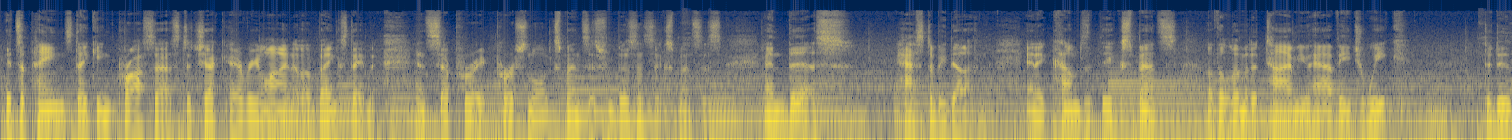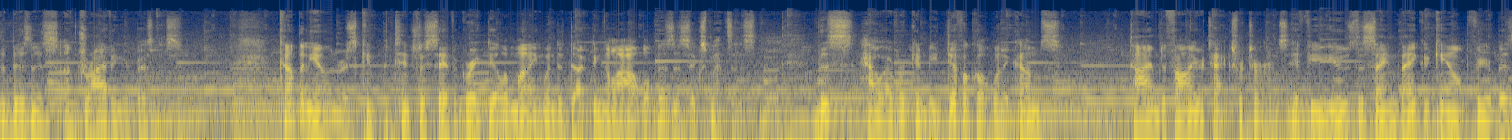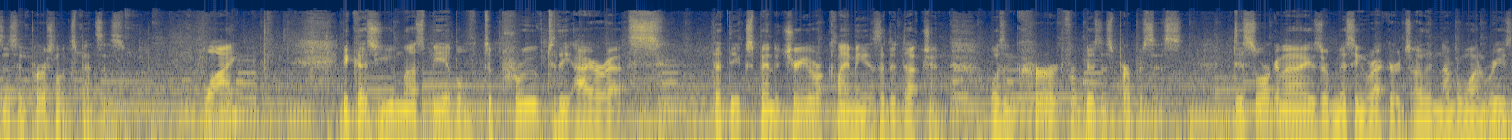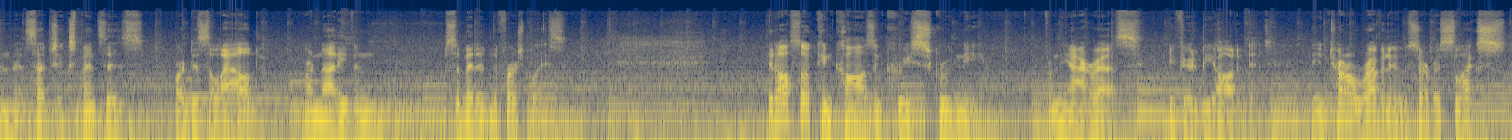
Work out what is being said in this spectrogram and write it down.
It's a painstaking process to check every line of a bank statement and separate personal expenses from business expenses. And this has to be done, and it comes at the expense of the limited time you have each week to do the business of driving your business. Company owners can potentially save a great deal of money when deducting allowable business expenses. This, however, can be difficult when it comes time to file your tax returns if you use the same bank account for your business and personal expenses. Why? Because you must be able to prove to the IRS that the expenditure you are claiming as a deduction was incurred for business purposes. Disorganized or missing records are the number one reason that such expenses are disallowed or not even submitted in the first place. It also can cause increased scrutiny from the IRS if you're to be audited. The Internal Revenue Service selects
